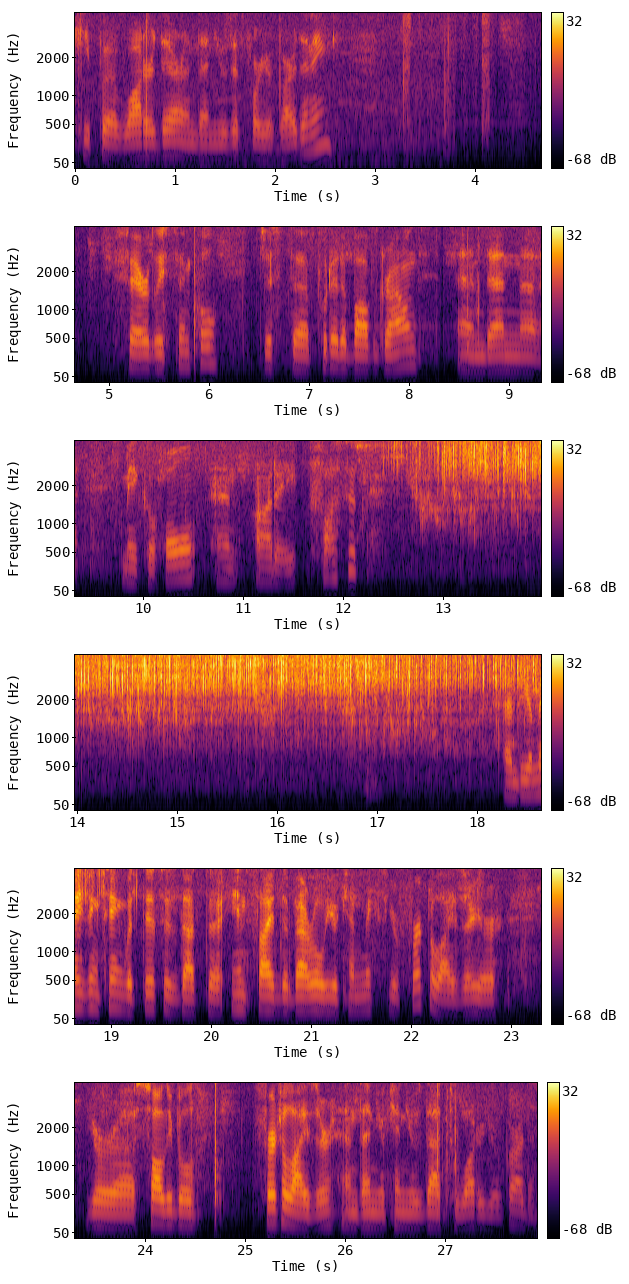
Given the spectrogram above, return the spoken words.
keep uh, water there and then use it for your gardening. Fairly simple. Just uh, put it above ground and then uh, make a hole and add a faucet And the amazing thing with this is that uh, inside the barrel you can mix your fertilizer, your, your uh, soluble fertilizer, and then you can use that to water your garden.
